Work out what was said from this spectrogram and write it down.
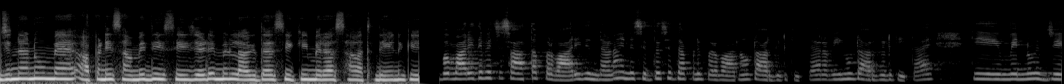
ਜਿਨ੍ਹਾਂ ਨੂੰ ਮੈਂ ਆਪਣੇ ਸਮਝਦੀ ਸੀ, ਜਿਹੜੇ ਮੈਨੂੰ ਲੱਗਦਾ ਸੀ ਕਿ ਮੇਰਾ ਸਾਥ ਦੇਣਗੇ। ਬਿਮਾਰੀ ਦੇ ਵਿੱਚ ਸਾਥ ਤਾਂ ਪਰਿਵਾਰ ਹੀ ਦਿੰਦਾ ਨਾ, ਇਹਨੇ ਸਿੱਧਾ ਸਿੱਧਾ ਆਪਣੇ ਪਰਿਵਾਰ ਨੂੰ ਟਾਰਗੇਟ ਕੀਤਾ ਹੈ, ਰਵੀ ਨੂੰ ਟਾਰਗੇਟ ਕੀਤਾ ਹੈ ਕਿ ਮੈਨੂੰ ਜੇ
